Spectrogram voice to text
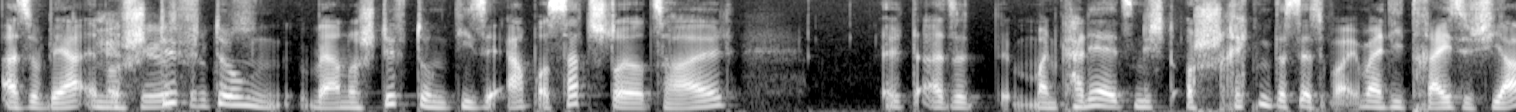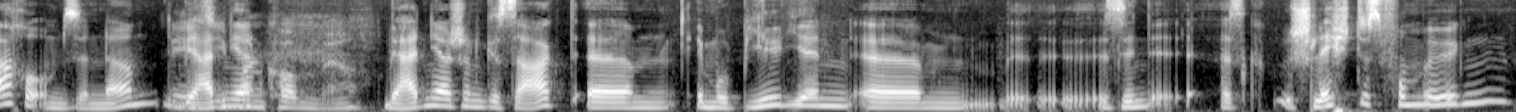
Also wer in einer Stiftung, wer in einer Stiftung diese Erbersatzsteuer zahlt, also man kann ja jetzt nicht erschrecken, dass jetzt auf einmal die 30 Jahre um sind. Ne? Nee, Wir hatten ja, kommen, ja. wir hatten ja schon gesagt, ähm, Immobilien ähm, sind äh, schlechtes Vermögen,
